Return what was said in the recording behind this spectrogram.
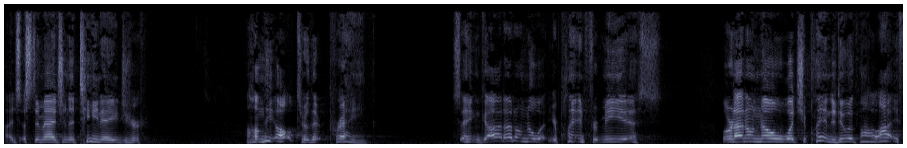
I just imagine a teenager on the altar, they're praying, saying, God, I don't know what your plan for me is. Lord, I don't know what you plan to do with my life,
